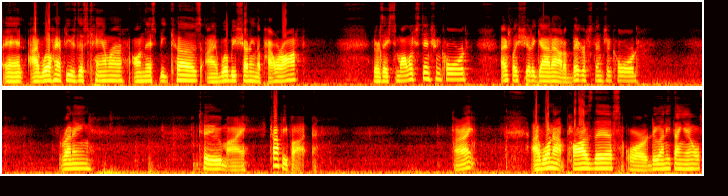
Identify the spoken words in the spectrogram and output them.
And I will have to use this camera on this because I will be shutting the power off. There's a small extension cord. I actually should have got out a bigger extension cord running to my coffee pot all right? I will not pause this or do anything else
